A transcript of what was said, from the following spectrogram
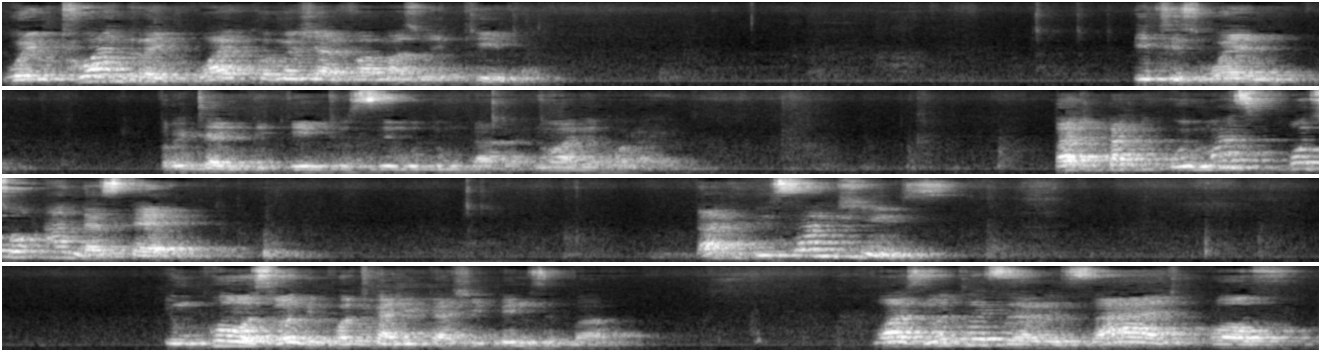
When 200 white commercial farmers were killed, it is when Britain began to see Mugabe no we must also understand that the sanctions imposed on the political leadership in Zimbabwe was not as a result of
